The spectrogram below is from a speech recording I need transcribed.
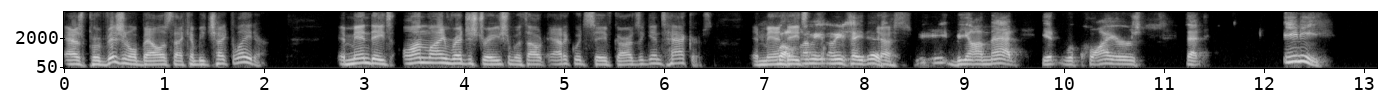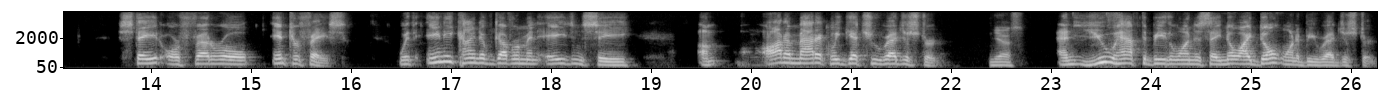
as provisional ballots that can be checked later. It mandates online registration without adequate safeguards against hackers. It mandates. Well, let me let me say this. Yes. Beyond that, it requires that any state or federal interface with any kind of government agency um, automatically gets you registered. Yes. And you have to be the one to say, no, I don't want to be registered.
